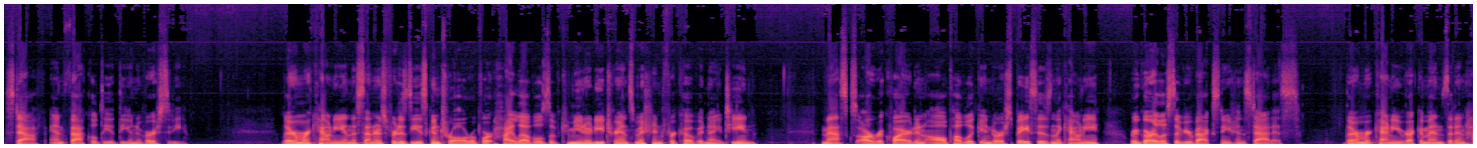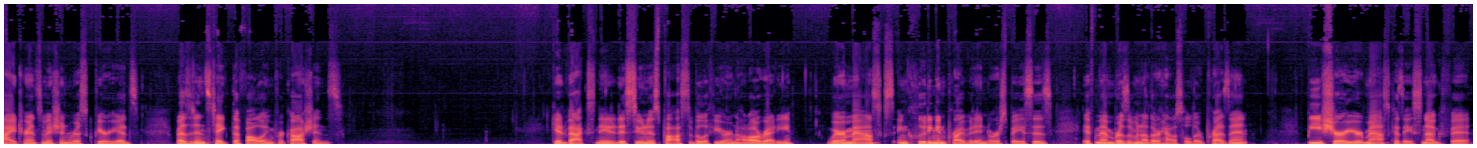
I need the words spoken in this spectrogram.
staff, and faculty at the university. Larimer County and the Centers for Disease Control report high levels of community transmission for COVID 19. Masks are required in all public indoor spaces in the county, regardless of your vaccination status. Larimer County recommends that in high transmission risk periods, residents take the following precautions. Get vaccinated as soon as possible if you are not already. Wear masks, including in private indoor spaces, if members of another household are present. Be sure your mask has a snug fit,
